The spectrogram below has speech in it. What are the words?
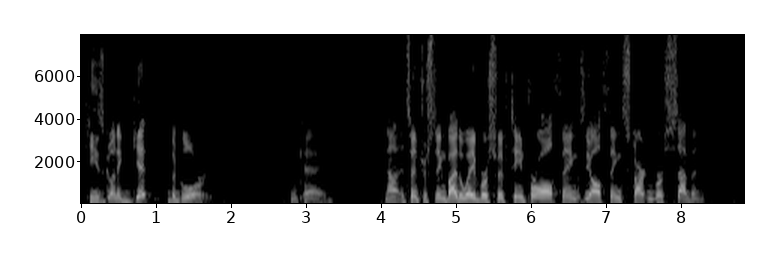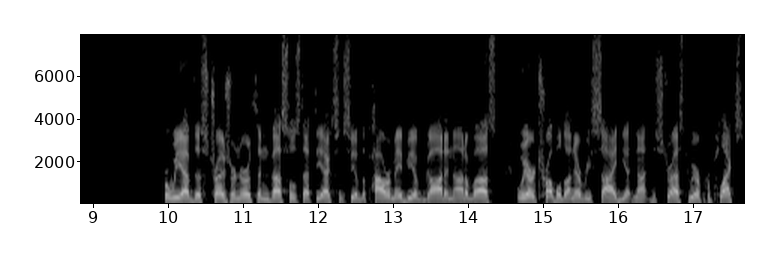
He's going to get the glory. Okay? Now, it's interesting, by the way, verse 15, for all things. The all things start in verse 7. For we have this treasure in earthen vessels, that the excellency of the power may be of God and not of us. We are troubled on every side, yet not distressed. We are perplexed,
